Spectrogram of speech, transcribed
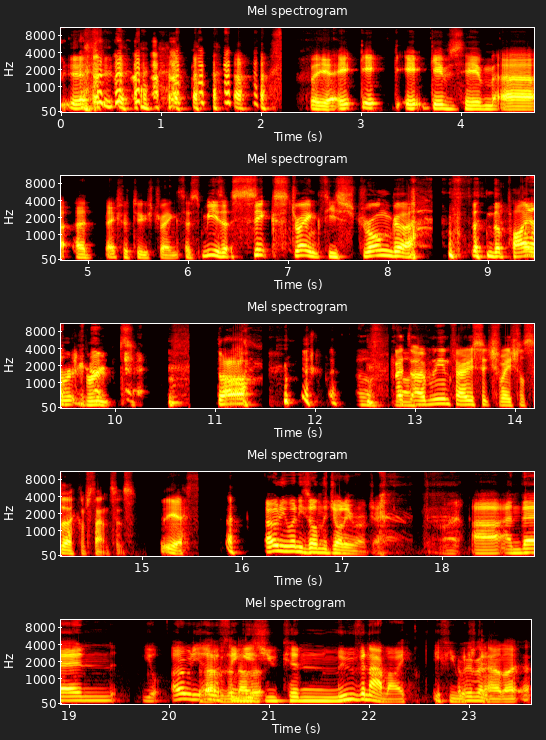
yeah. but yeah, it, it it gives him uh, an extra two strength. So Smee's at six strength. He's stronger than the pirate brute. Ugh. Oh, But only in very situational circumstances. yes. Only when he's on the Jolly Roger. Right. Uh, and then your only That other was thing another- is you can move an ally if you wish Move an to. ally.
